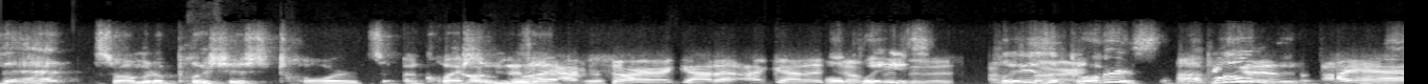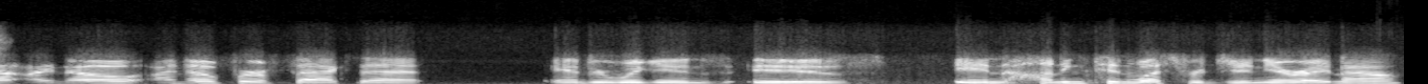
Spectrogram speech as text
that. So I'm going to push us towards a Oh, question. I'm sorry. I gotta I gotta Oh, jump please. into this. I'm Please, of course. Hop on, because of I ha- I know I know for a fact that Andrew Wiggins is in Huntington, West Virginia right now,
